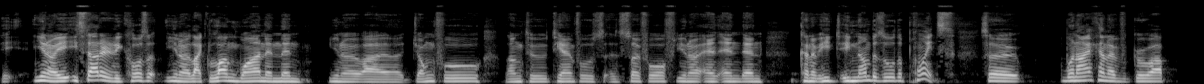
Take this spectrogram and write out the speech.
you know, he started, he calls it, you know, like Lung One, and then you know, uh, Zhongfu, Lung Two, Tianfu, and so forth. You know, and and then kind of he he numbers all the points. So when I kind of grew up,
